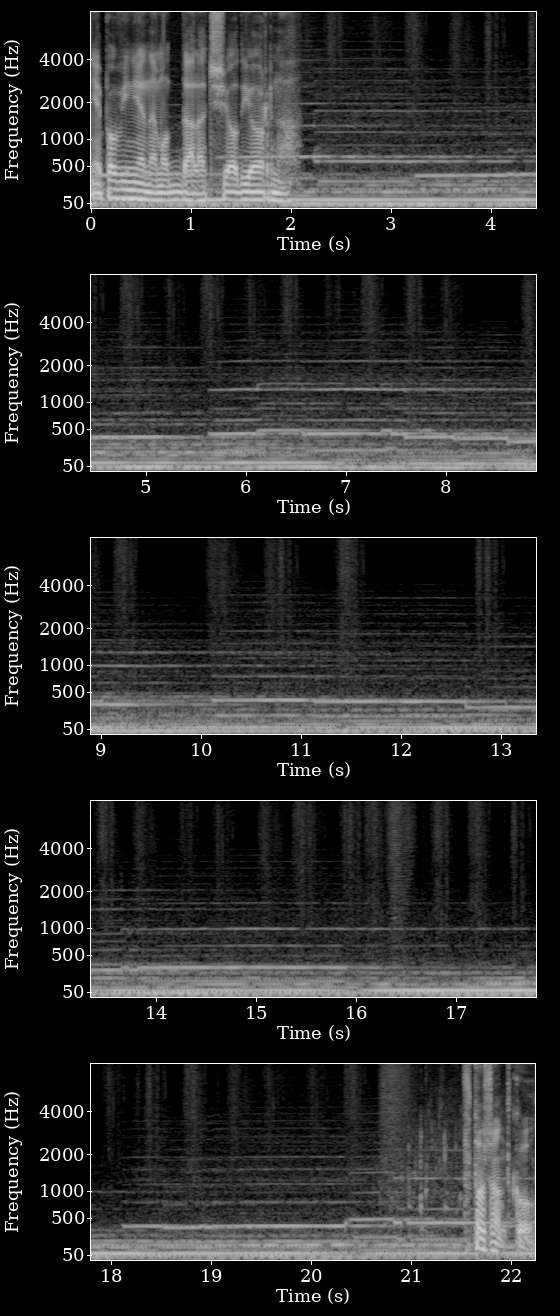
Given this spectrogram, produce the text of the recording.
Nie powinienem oddalać się od Jorna. W porządku,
